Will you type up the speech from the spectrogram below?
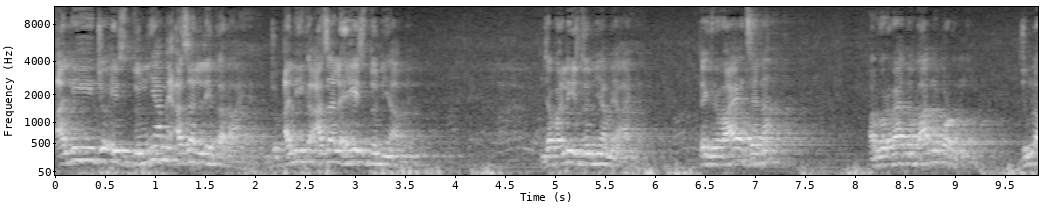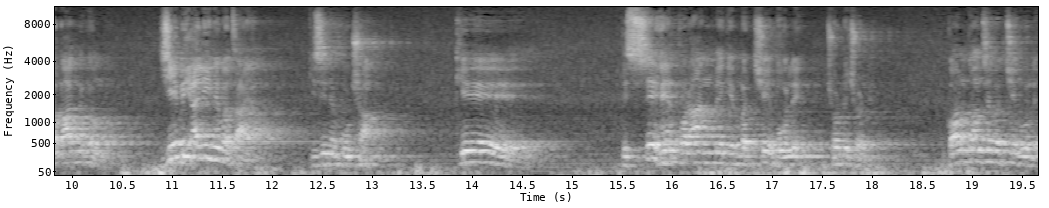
علی جو اس دنیا میں ازل لے کر آئے ہیں، جو علی کا ازل ہے اس دنیا میں۔ جب علی اس دنیا میں آئے ہیں، تو ایک روایت ہے نا، اور وہ روایت میں بعد میں پڑھوں گا، جملہ بعد میں کہوں گا۔ یہ بھی علی نے بتایا، کسی نے پوچھا۔ کہ قصے ہیں قرآن میں کہ بچے بولے چھوٹے چھوٹے۔ کون کون سے بچے بولے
